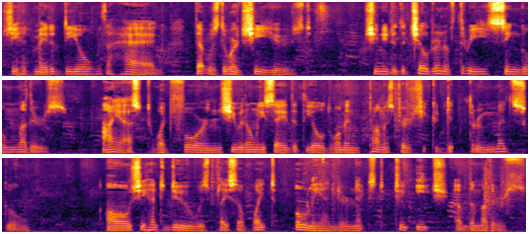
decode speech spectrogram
She had made a deal with a hag. That was the word she used. She needed the children of three single mothers. I asked what for, and she would only say that the old woman promised her she could get through med school. All she had to do was place a white oleander next to each of the mothers.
